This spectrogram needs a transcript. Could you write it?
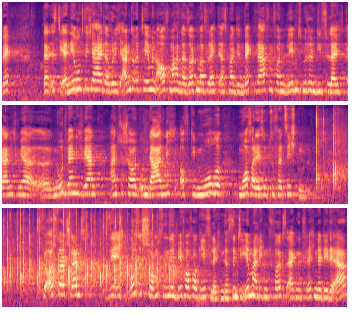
weg. Dann ist die Ernährungssicherheit, da würde ich andere Themen aufmachen. Da sollten wir vielleicht erst mal den Wegwerfen von Lebensmitteln, die vielleicht gar nicht mehr äh, notwendig wären, anzuschauen, um da nicht auf die Moore, Moorverletzung zu verzichten. Für Ostdeutschland sehe ich große Chancen in den BVVG-Flächen. Das sind die ehemaligen volkseigenen Flächen der DDR,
